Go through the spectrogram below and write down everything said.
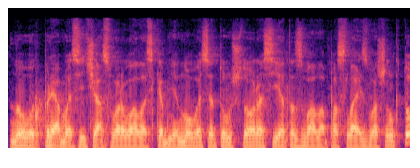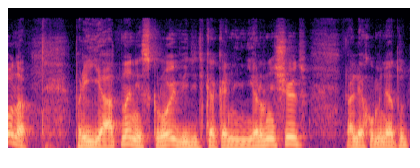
Но вот прямо сейчас ворвалась ко мне новость о том, что Россия отозвала посла из Вашингтона. Приятно, не скрою, видеть, как они нервничают. Олег, у меня тут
